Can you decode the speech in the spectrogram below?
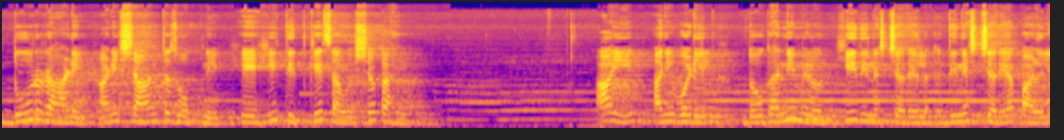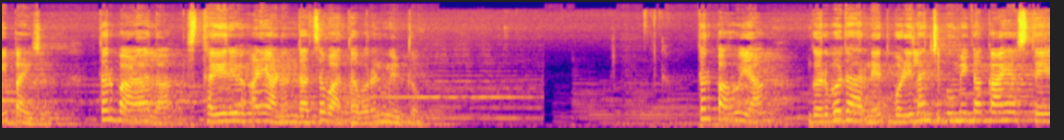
दूर राहणे आणि शांत झोपणे हेही तितकेच आवश्यक आहे. आई आणि वडील दोघांनी मिळून ही दिनश्चर्या दिनश्चर्या पाळली पाहिजे. तर बाळाला स्थैर्य आणि आनंदाचं वातावरण मिळतं. तर पाहूया गर्भधारणेत वडिलांची भूमिका काय असते?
